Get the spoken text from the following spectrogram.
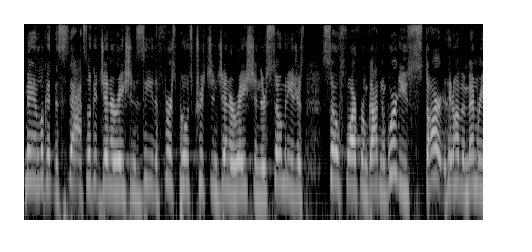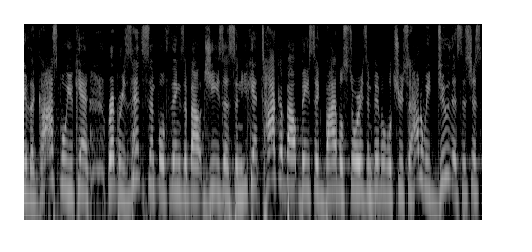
man, look at the stats, look at Generation Z, the first post Christian generation. There's so many just so far from God. And where do you start? They don't have a memory of the gospel. You can't represent simple things about Jesus, and you can't talk about basic Bible stories and biblical truths. So, how do we do this? This just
